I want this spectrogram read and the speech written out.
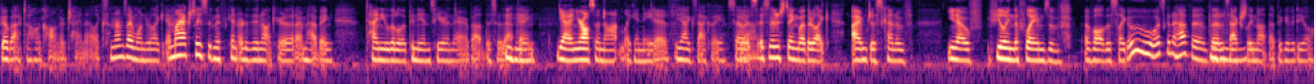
go back to hong kong or china like sometimes i wonder like am i actually significant or do they not care that i'm having tiny little opinions here and there about this or that Mhm. thing Yeah, and you're also not like a native. Yeah, exactly. So it's it's interesting whether like I'm just kind of, you know, f- feeling the flames of of all this like, oh, what's gonna happen? But it's Mhm. actually not that big of a deal.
